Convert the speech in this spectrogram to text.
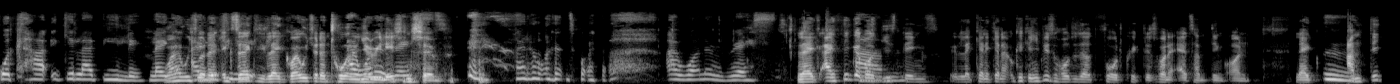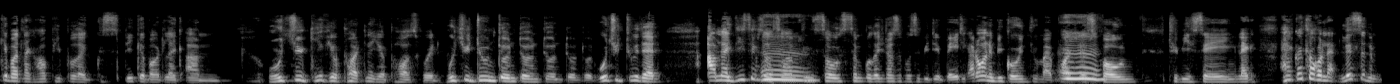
Go tla- ke lapile. Like Why would you wanna, exactly like why would you want to toil in your relationship? I don't want to toil. I want to rest. Like I think about these Um, things. Like can I, can I, okay? Can you please hold to that thought quick? Just want to add something on. Like Mm. I'm thinking about like how people like speak about like um. Would you give your partner your password? Would you do don't don't don't don't don't? Would you do that? I'm like these things are something so simple that you're not supposed to be debating. I don't want to be going through my partner's Mm. phone to be saying like, "Hey, ka tla gonna-" listen,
